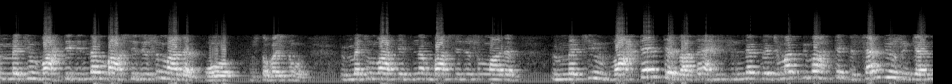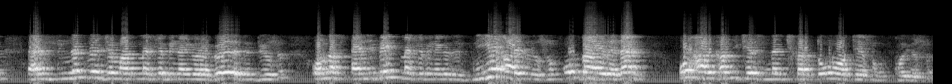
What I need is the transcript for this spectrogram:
ümmetin vahdetinden bahsediyorsun madem. O Mustafa İslamov. Ümmetin vahdetinden bahsediyorsun madem. Ümmetin vahdet de zaten ehl sünnet ve cemaat bir vahdettir. Sen diyorsun ki ehl sünnet ve cemaat mezhebine göre böyledir diyorsun. Ondan ehl beyt mezhebine göre niye ayrılıyorsun? O daireden, o halkanın içerisinden çıkarıp da onu ortaya koyuyorsun.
